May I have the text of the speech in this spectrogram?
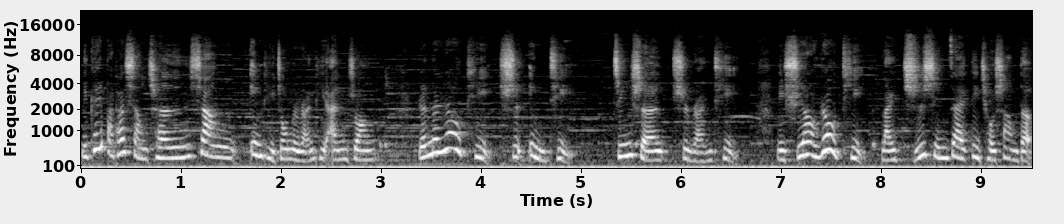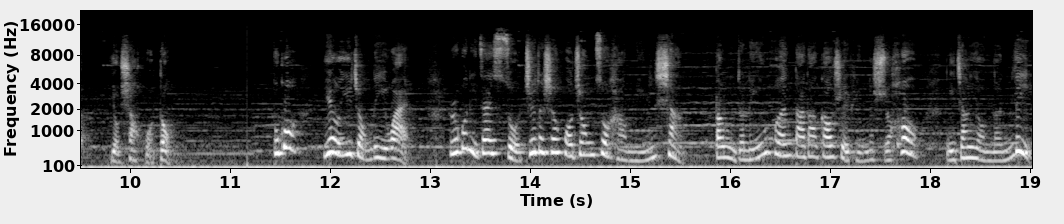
你可以把它想成像硬体中的软体安装，人的肉体是硬体，精神是软体。你需要肉体来执行在地球上的有效活动。不过，也有一种例外。如果你在所知的生活中做好冥想，当你的灵魂达到高水平的时候，你将有能力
